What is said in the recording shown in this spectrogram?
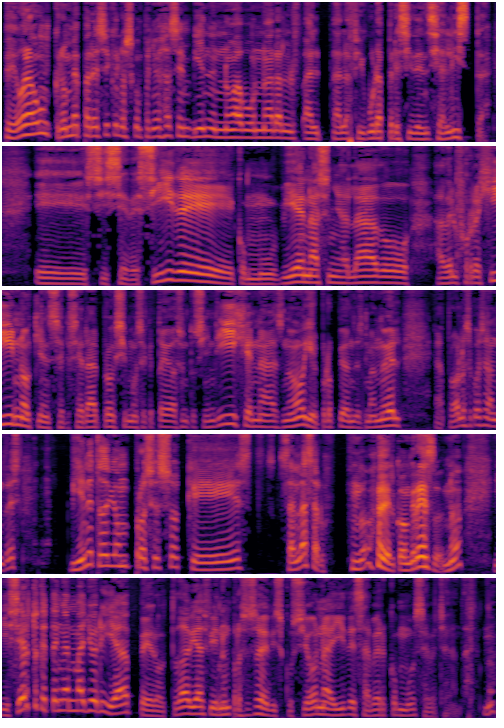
Peor aún, creo me parece que los compañeros hacen bien en no abonar a la figura presidencialista. Eh, si se decide, como bien ha señalado Adelfo Regino, quien será el próximo secretario de Asuntos Indígenas, ¿no? y el propio Andrés Manuel, aprobar los acuerdos de Andrés, viene todavía un proceso que es San Lázaro, ¿no? Del Congreso, ¿no? Y cierto que tengan mayoría, pero todavía viene un proceso de discusión ahí de saber cómo se va a echar a andar, ¿no?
